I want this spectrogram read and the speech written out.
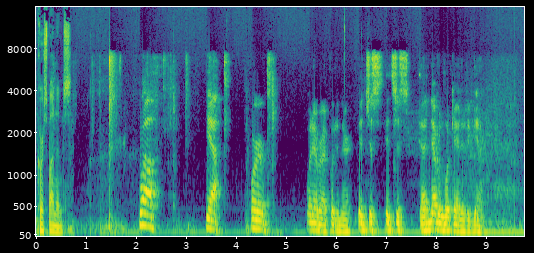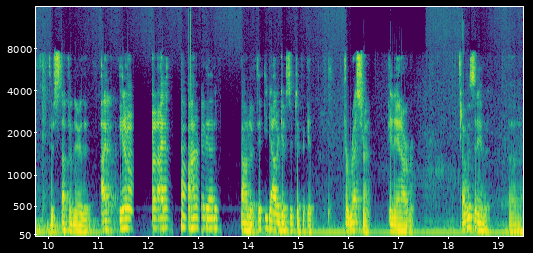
correspondence. Well, yeah, or whatever I put in there. It just, it's just, I never look at it again. There's stuff in there that I, you know, I found, a fifty dollar gift certificate for a restaurant in Ann Arbor. Oh, what's the name of it? Uh,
